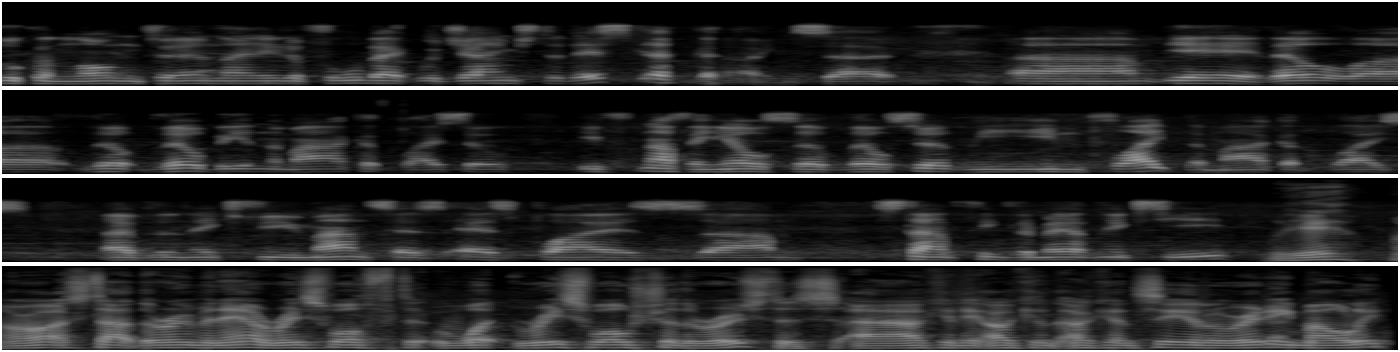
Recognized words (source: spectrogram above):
looking long term, they need a fullback with James Tedesco going. So, um, yeah, they'll, uh, they'll they'll be in the marketplace. So, if nothing else, they'll, they'll, certainly inflate the marketplace over the next few months as as players. Um, start thinking about next year. Yeah, all right. Start the rumour now. Reece Walsh, what Reece Walsh to the Roosters. Uh, I can, I can, I can see it already, Moley.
